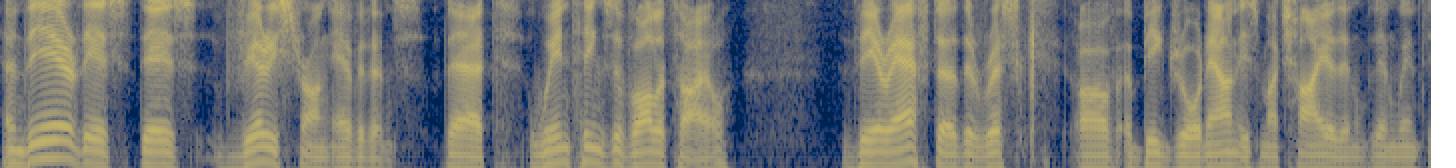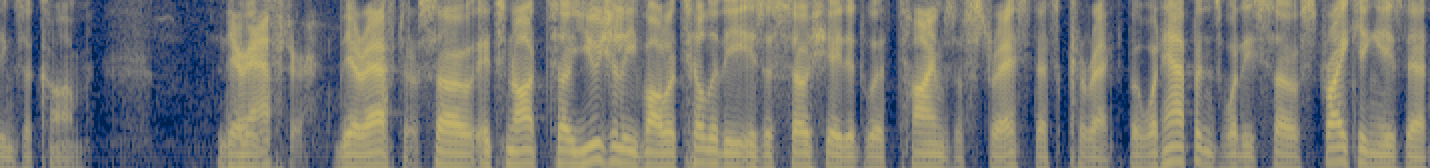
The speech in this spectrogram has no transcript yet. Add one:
And there, there's, there's very strong evidence that when things are volatile, thereafter the risk of a big drawdown is much higher than, than when things are calm. Thereafter. Thereafter. So it's not, so usually volatility is associated with times of stress. That's correct. But what happens, what is so striking is that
